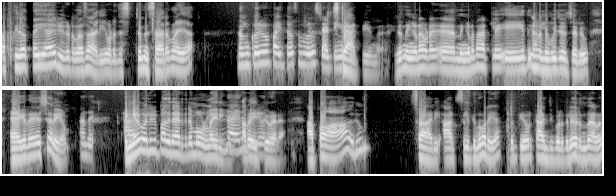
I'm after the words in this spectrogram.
പത്തിരുപത്തി അയ്യായിരം രൂപ കിട്ടുന്ന സാരി ഇവിടെ ജസ്റ്റ് നിസ്സാരമായ നമുക്കൊരു ഫൈവ് തൗസൻഡ് മുതൽ സ്റ്റാർട്ടിങ് സ്റ്റാർട്ട് ചെയ്യുന്നത് ഇത് നിങ്ങളുടെ അവിടെ നിങ്ങളുടെ നാട്ടിലെ ഏത് കടലിൽ പോയി ചോദിച്ചാലും ഏകദേശം അറിയാം. അതെ. എങ്ങനെ പോലും ഒരു പതിനായിരത്തിന്റെ മുകളിലായിരിക്കും ആ റേറ്റ് വരാം. അപ്പൊ ആ ഒരു സാരി ആർട്ട് സിൽക്ക് എന്ന് പറയാ. അത് പ്യൂർ കാഞ്ചീപുരത്തിൽ വരുന്നതാണ്.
